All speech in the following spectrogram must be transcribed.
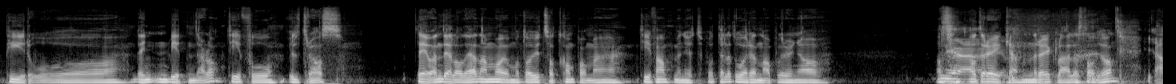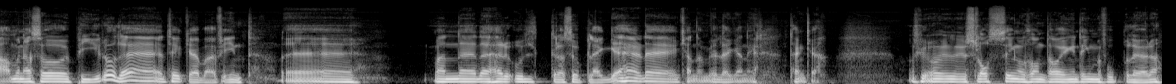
pyro og den biten der, da? TIFO, Ultras. Det er jo en del av det. De har jo måttet ha utsatt kamper med 10-15 minutter på Tele2 Arena pga. Altså, Ja, at røyken røykla hele stadion. Ja, men altså pyro, det tycker jeg bare er fint. Det, men eh, det her ultrasupplegget her, det kan de jo legge ned, tenker jeg. Slåssing og sånt har ingenting med fotball å gjøre.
